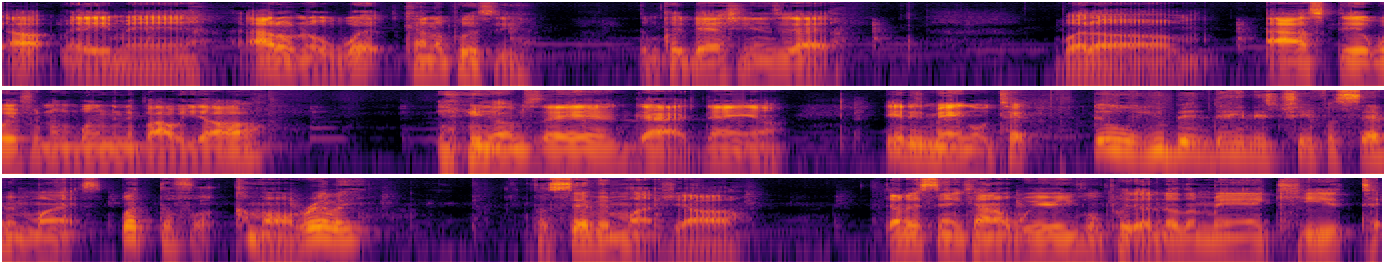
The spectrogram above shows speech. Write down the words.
Y'all, hey man, I don't know what kind of pussy them Kardashians got, but um, I stay away from them women if I were y'all. you know what I'm saying? God damn. Then this man gonna take, dude, you been dating this chick for seven months. What the fuck? Come on, really? For seven months, y'all. Don't that seem kind of weird? You gonna put another man kid t-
